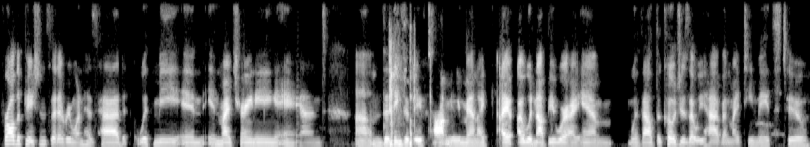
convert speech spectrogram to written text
for all the patience that everyone has had with me in in my training and um, the things that they've taught me. Man, I, I I would not be where I am without the coaches that we have and my teammates too.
